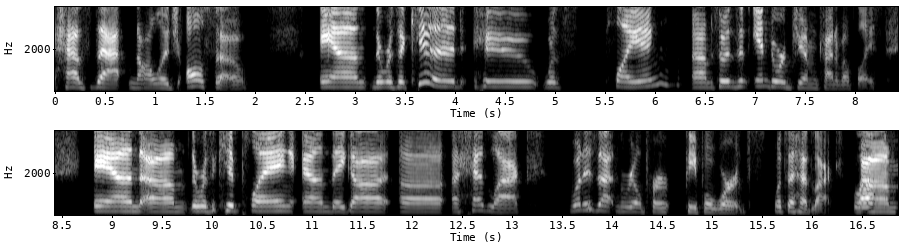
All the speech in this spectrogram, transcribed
has that knowledge also. And there was a kid who was playing. Um, so it's an indoor gym kind of a place. And um, there was a kid playing and they got uh, a head lac what is that in real per- people words? What's a head lac? Laceration.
